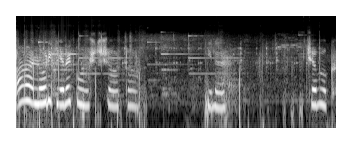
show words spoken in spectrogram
Aa Lorik yemek bulmuş dışarıda. Yine. Çabuk.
